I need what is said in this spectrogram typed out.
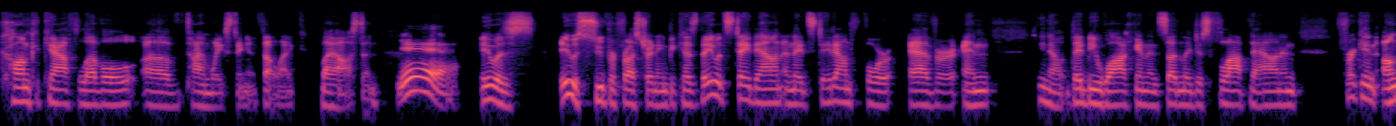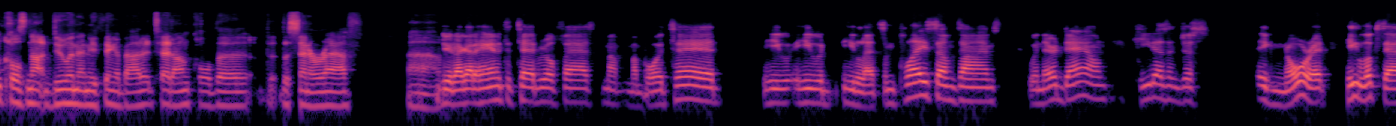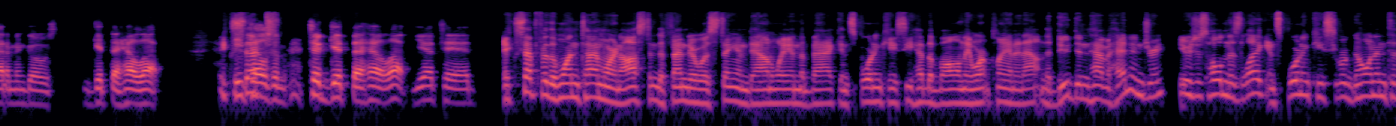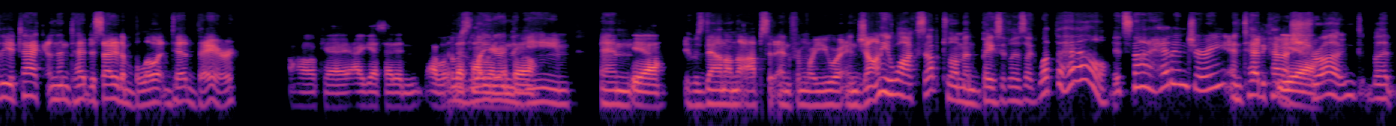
CONCACAF level of time wasting. It felt like by Austin. Yeah, it was it was super frustrating because they would stay down and they'd stay down forever, and you know they'd be walking and suddenly just flop down, and freaking Unkel's not doing anything about it. Ted Unkel, the the, the center ref. Um, Dude, I got to hand it to Ted real fast. My, my boy Ted, he he would he lets them play sometimes when they're down. He doesn't just ignore it. He looks at him and goes, "Get the hell up." Except, he tells him to get the hell up. Yeah, Ted. Except for the one time where an Austin defender was staying down way in the back, and Sporting KC had the ball and they weren't playing it out, and the dude didn't have a head injury. He was just holding his leg, and Sporting KC were going into the attack, and then Ted decided to blow it dead there. Okay, I guess I didn't. I, that was later in the game, and yeah, it was down on the opposite end from where you were. And Johnny walks up to him and basically is like, "What the hell? It's not a head injury." And Ted kind of yeah. shrugged, but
